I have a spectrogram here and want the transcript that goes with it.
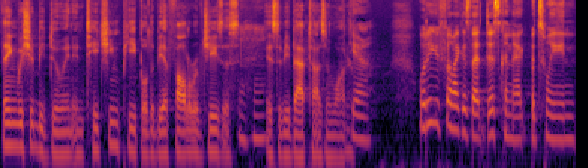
thing we should be doing in teaching people to be a follower of Jesus is to be baptized in water. Yeah. What do you feel like is that disconnect between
